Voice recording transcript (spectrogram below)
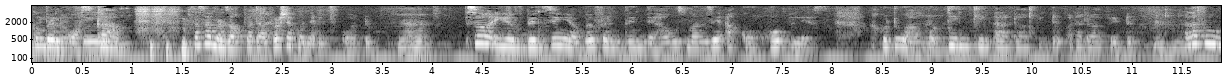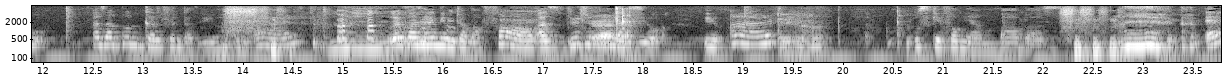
Kumbe ilikuwa scam. Sasa ameweza kupata pressure kwenye alichukua do Uh-huh. so you've been seeing your boyfriend within the house manze ako hopeless. Ako tu hapo thinking atatoa wapi do atatoa mm-hmm. alafu as a good girlfriend as you are we kwanza ni mtu ama form as beautiful as you you are. Uh-huh. Usikie form ya mbabas. Eh?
